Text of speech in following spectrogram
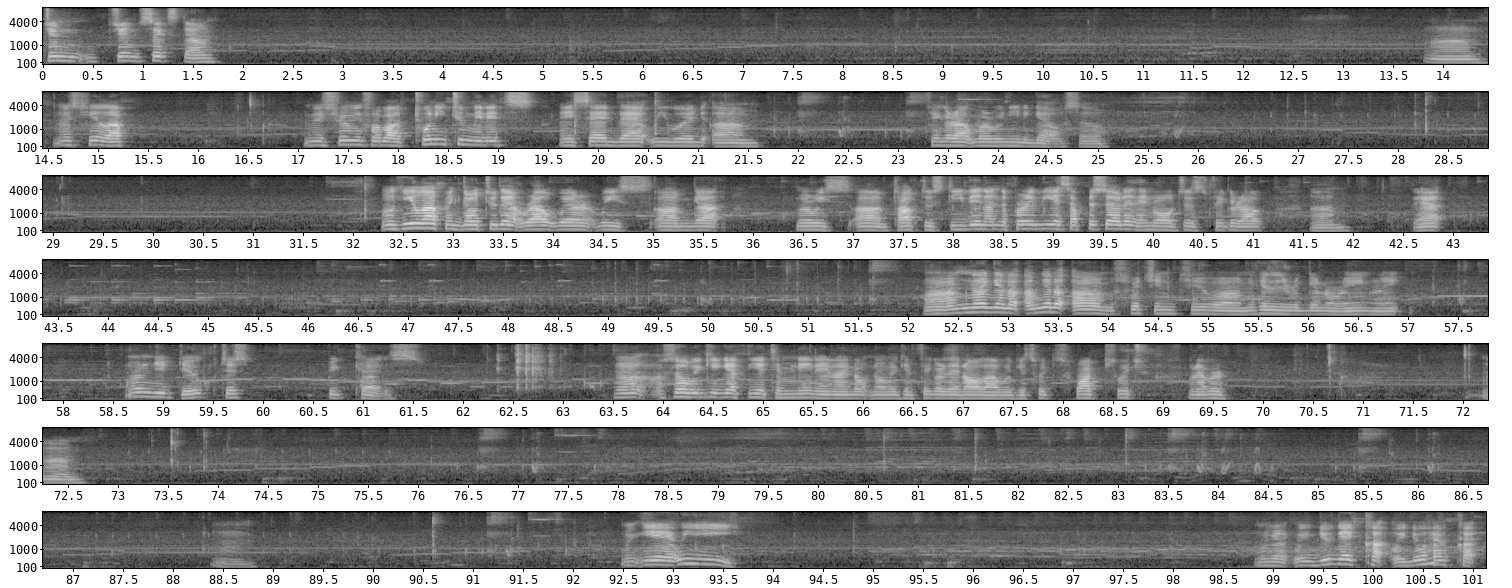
Gym Gym six down. Um, let's heal up. We've been streaming for about 22 minutes. I said that we would um, figure out where we need to go, so. We'll heal up and go to that route where we um, got where we um, talked to Steven on the previous episode, and then we'll just figure out um, that. I'm not gonna. I'm gonna um switch into um because it's gonna rain, right? I'm gonna do Duke just because. Uh, so we can get the Intimidate, and I don't know, we can figure that all out. We can switch, swap, switch, whatever. Um. Yeah, we. We get, we do get cut. We do have cut.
